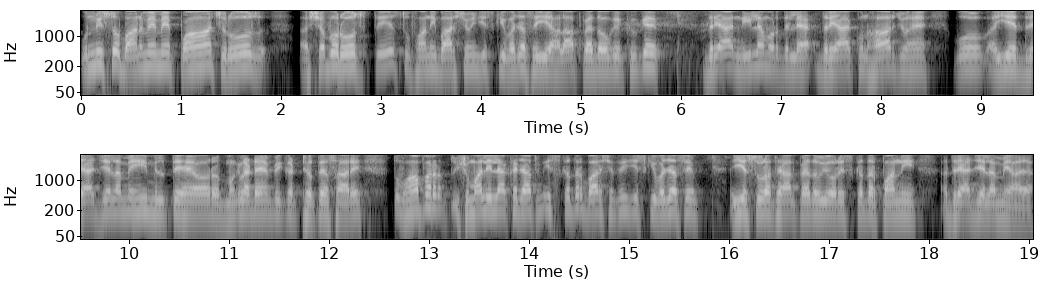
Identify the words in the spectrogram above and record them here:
انیس سو بانوے میں پانچ روز، شب و روز تیز طوفانی بارشیں ہوئیں، جس کی وجہ سے یہ حالات پیدا ہو گئے۔ کیونکہ دریا نیلم اور دریا کنہار جو ہیں، وہ یہ دریا جیلم میں ہی ملتے ہیں اور منگلہ ڈیم پہ اکٹھے ہوتے ہیں سارے۔ تو وہاں پر شمالی علاقہ جات میں اس قدر بارشیں تھیں، جس کی وجہ سے یہ صورتحال پیدا ہوئی اور اس قدر پانی دریا جیلم میں آیا۔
